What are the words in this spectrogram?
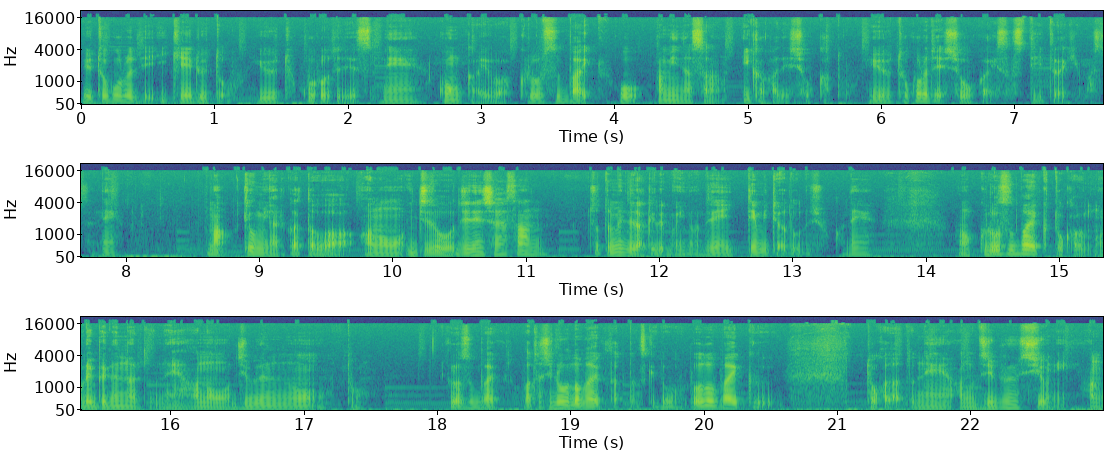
いうところで行けるというところでですね、今回はクロスバイクを、まあ皆さんいかがでしょうかというところで紹介させていただきましたね。まあ、興味ある方は、あの、一度自転車屋さんちょっと見るだけでもいいので、行ってみてはどうでしょうかね。あのクロスバイクとかのレベルになるとね、あの、自分のと、クロスバイク、私ロードバイクだったんですけど、ロードバイクとかだとね、あの自分仕様にあの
